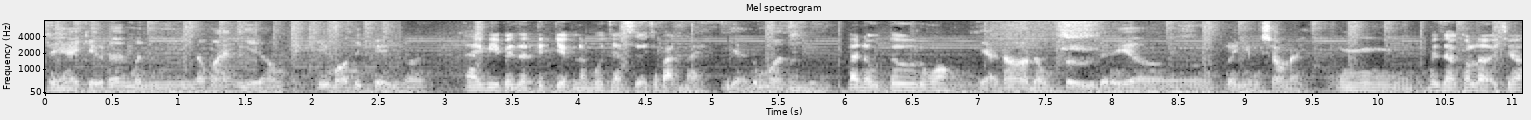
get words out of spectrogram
thì Ừ. hai triệu đó mình đâu có ăn gì đâu chỉ bỏ tiết kiệm thôi thay vì bây giờ tiết kiệm là mua trà sữa cho bạn này dạ đúng rồi ừ. là đầu tư đúng không dạ đó là đầu tư để ờ, lợi nhuận sau này ừ. bây giờ có lợi chưa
